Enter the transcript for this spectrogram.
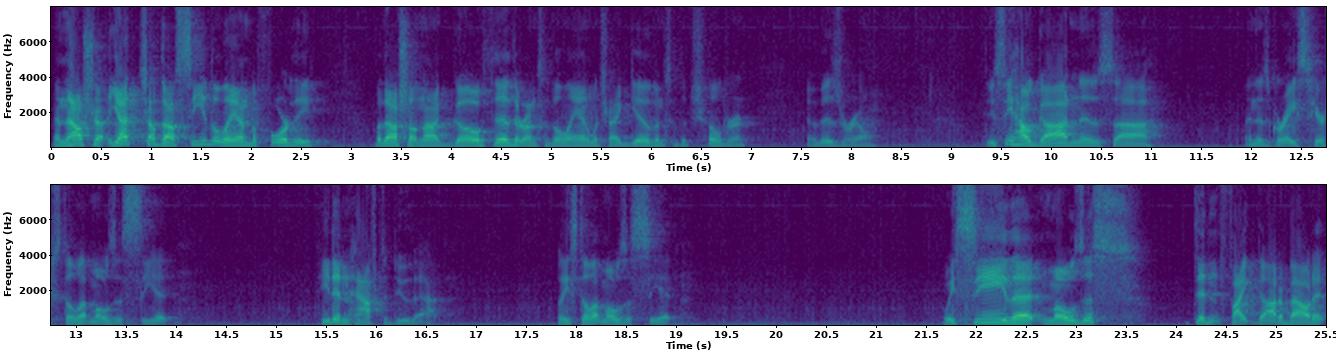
and thou shalt, yet shalt thou see the land before thee but thou shalt not go thither unto the land which I give unto the children of Israel. Do you see how God in his, uh, in his grace here still let Moses see it? He didn't have to do that, but he still let Moses see it. We see that Moses didn't fight God about it.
